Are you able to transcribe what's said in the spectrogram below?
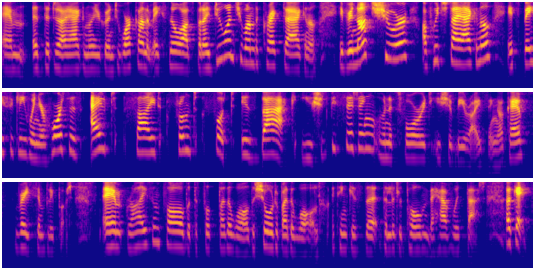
um, the diagonal you're going to work on. It makes no odds, but I do want you on the correct diagonal. If you're not sure of which diagonal, it's basically when your horse's outside front foot is back. You should be sitting. When it's forward, you should be rising, okay? Very simply put. Um, rise and fall with the foot by the wall, the shoulder by the wall, I think is the, the little poem they have with that. Okay,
